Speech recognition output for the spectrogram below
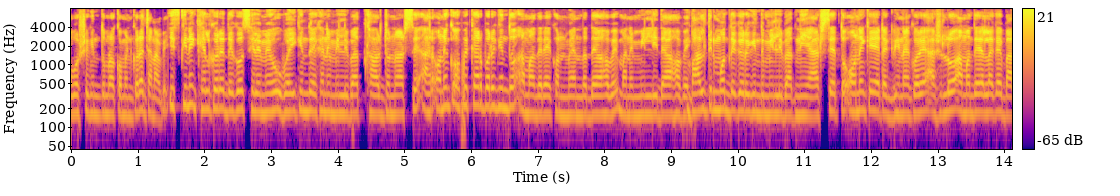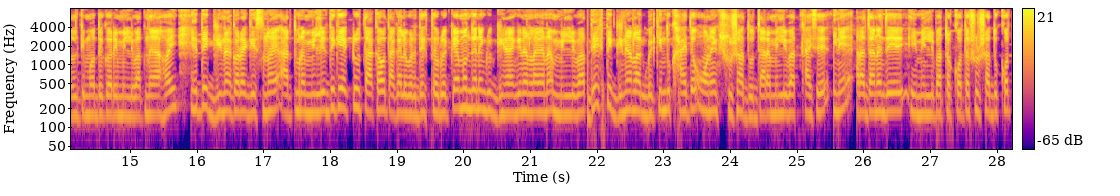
অবশ্যই কিন্তু তোমরা কমেন্ট করে জানাবে। স্ক্রিনে খেল করে দেখো, ছেলে মেয়ে উভয়ই কিন্তু এখানে মিল্লিবাত খাওয়ার জন্য আসছে। আর অনেক অপেক্ষার পরে কিন্তু আমাদের এখন মেন্দা দেওয়া হবে মানে মিল্লি দেওয়া হবে। বালতির মধ্যে করে কিন্তু মিল্লিবাত নিয়ে আসছে। তো অনেকে এটা ঘৃণা করে। আসলেও আমাদের এলাকায় বালতির মধ্যে করে মিল্লিবাত নেওয়া হয়। এতে ঘৃণা করা কিছু নয়। আর তোমরা মিল্লির দিকে একটু তাকাও, তাকালে পরে দেখতে পারবে কেমন যেন একটু ঘৃণা ঘৃণা লাগে না মিল্লিবাত দেখতে ঘৃণা লাগবে, কিন্তু খাইতে অনেক সুস্বাদু। যারা মিল্লিবাত খাইছে, কিনে, তারা জানে যে এই মিল্লিবাতটা কত সুস্বাদু, কত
